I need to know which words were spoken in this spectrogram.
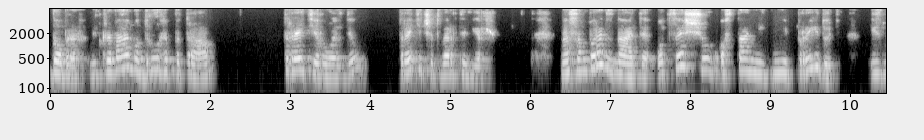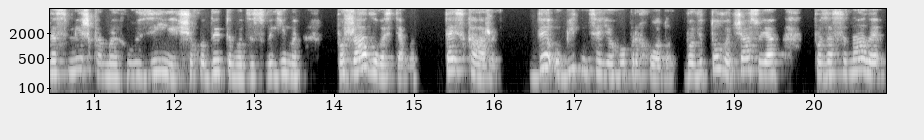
Добре, відкриваємо друге Петра третій розділ, третій, четвертий вірш. Насамперед, знайте, оце, що в останні дні прийдуть із насмішками глузії, що ходитимуть за своїми пожадливостями, та й скажуть, де обітниця його приходу, бо від того часу, як позасинали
